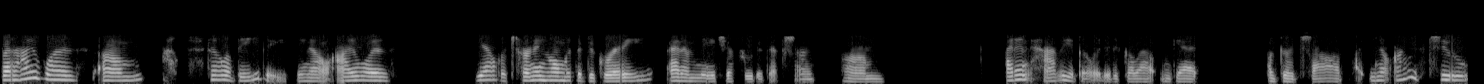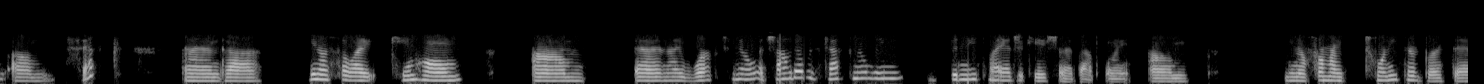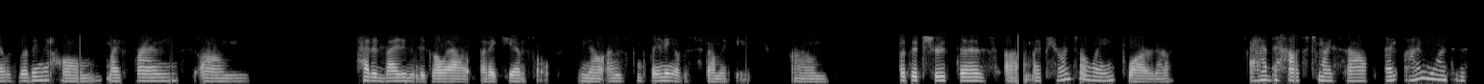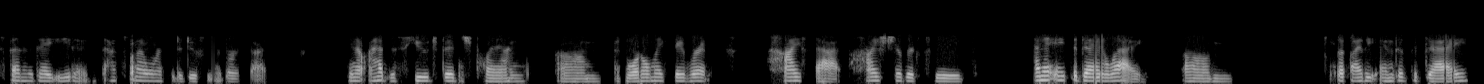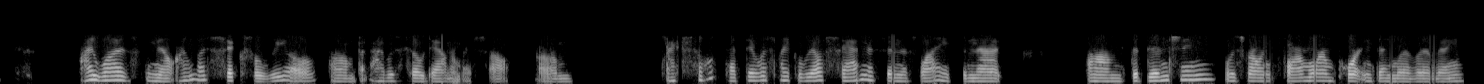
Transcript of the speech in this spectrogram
but I was um I was still a baby. You know, I was yeah, returning home with a degree and a major food addiction. Um I didn't have the ability to go out and get a good job. You know, I was too um sick. And uh you know, so I came home um and I worked, you know, a job that was definitely beneath my education at that point. Um you know, for my 23rd birthday, I was living at home. My friends um had invited me to go out, but I canceled. You know, I was complaining of a stomach ache. Um, but the truth is, uh, my parents are away in Florida. I had the house to myself, and I wanted to spend the day eating. That's what I wanted to do for my birthday. You know, I had this huge binge planned. Um, I bought all my favorite high fat, high sugared foods, and I ate the day away. Um, but by the end of the day, I was, you know, I was sick for real, um, but I was so down on myself. Um, I thought that there was like real sadness in this life and that um, the binging was growing far more important than my living.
